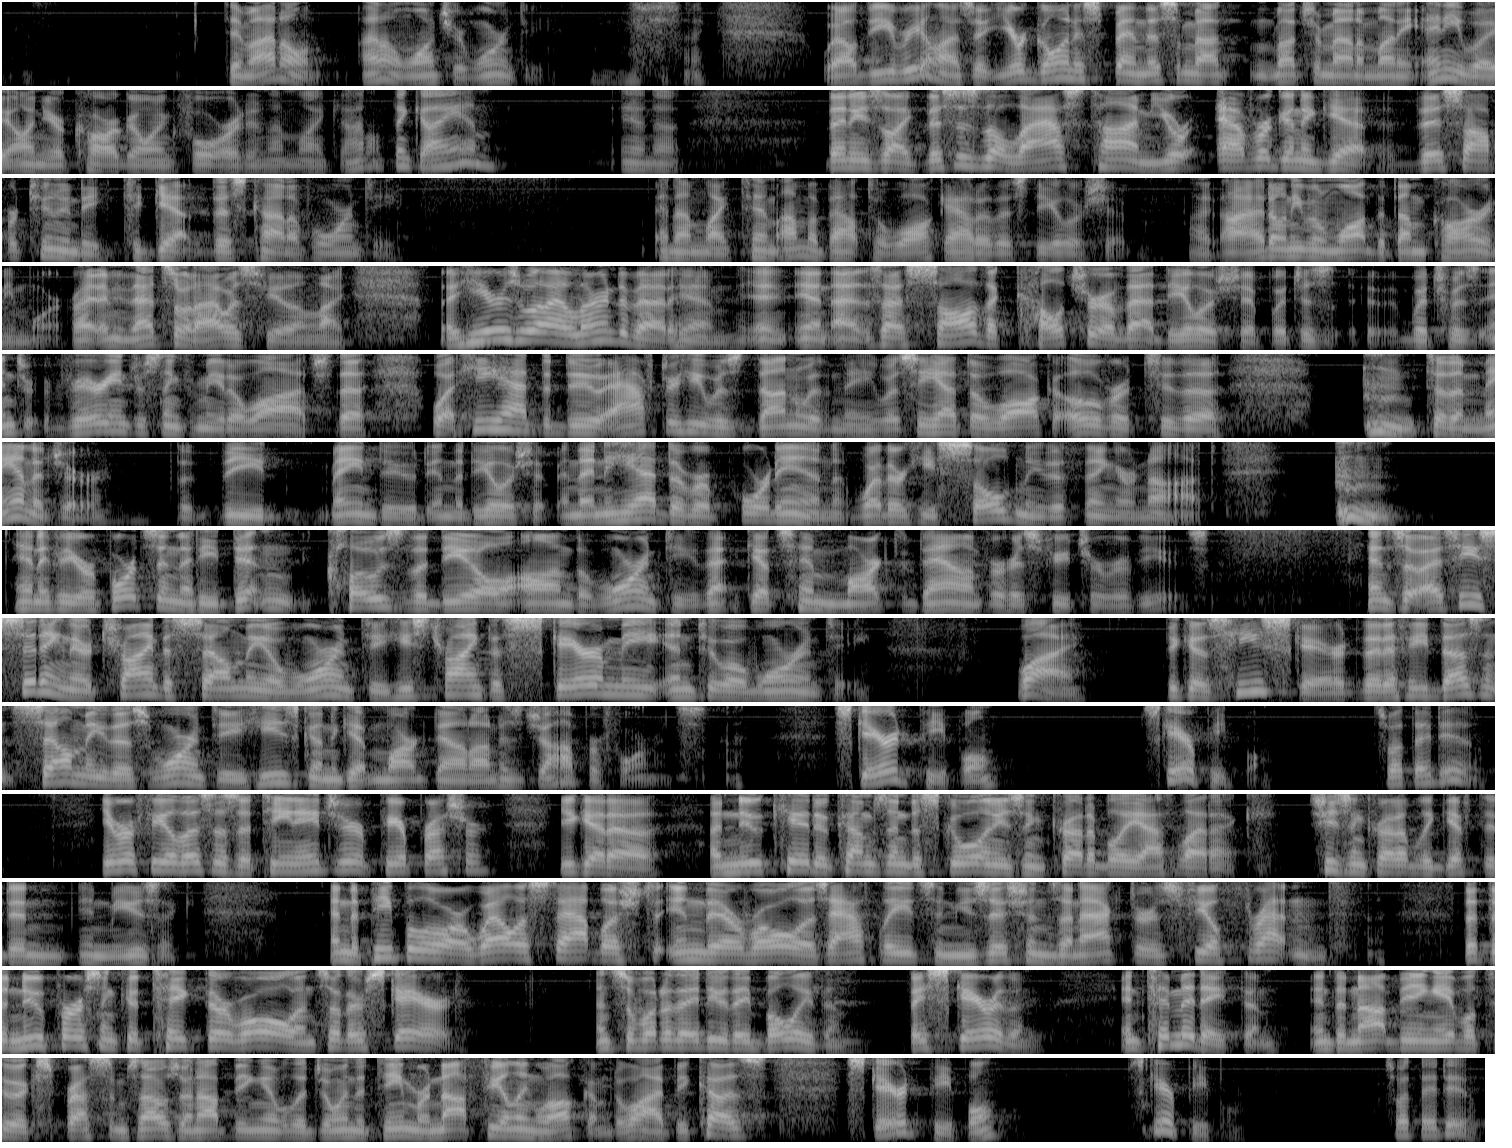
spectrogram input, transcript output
Tim, I don't, I don't want your warranty. Well, do you realize that you're going to spend this amount, much amount of money anyway on your car going forward? And I'm like, I don't think I am. And uh, then he's like, this is the last time you're ever going to get this opportunity to get this kind of warranty. And I'm like, Tim, I'm about to walk out of this dealership. I, I, don't even want the dumb car anymore, right? I mean, that's what I was feeling like. But here's what I learned about him. And, and as I saw the culture of that dealership, which, is, which was inter- very interesting for me to watch, the, what he had to do after he was done with me was he had to walk over to the, to the manager, the, the main dude in the dealership, and then he had to report in whether he sold me the thing or not. And if he reports in that he didn't close the deal on the warranty, that gets him marked down for his future reviews. And so, as he's sitting there trying to sell me a warranty, he's trying to scare me into a warranty. Why? Because he's scared that if he doesn't sell me this warranty, he's going to get marked down on his job performance. Scared people scare people. That's what they do. You ever feel this as a teenager, peer pressure? You get a, a new kid who comes into school and he's incredibly athletic She's incredibly gifted in, in music. And the people who are well established in their role as athletes and musicians and actors feel threatened that the new person could take their role, and so they're scared. And so what do they do? They bully them, they scare them, intimidate them into not being able to express themselves or not being able to join the team or not feeling welcomed. Why? Because scared people scare people. That's what they do.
